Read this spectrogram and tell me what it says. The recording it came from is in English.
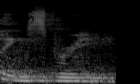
Killing spree.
